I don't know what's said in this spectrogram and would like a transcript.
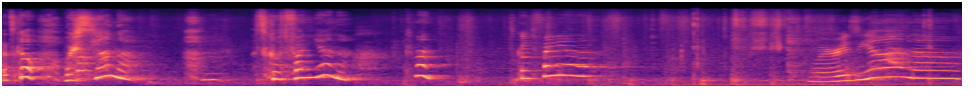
Let's go. Where's Yana? Let's go to find Yana. Come on. Let's go to find Yana. Where is Yana?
